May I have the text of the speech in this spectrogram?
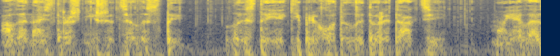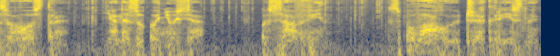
Але найстрашніше це листи. Листи, які приходили до редакції. Моє лезо гостре. Я не зупинюся. Писав він. З повагою Джек Різник.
